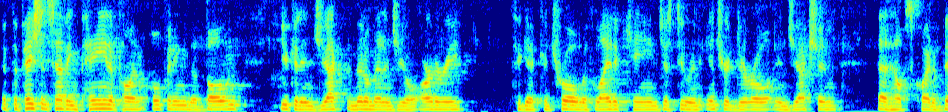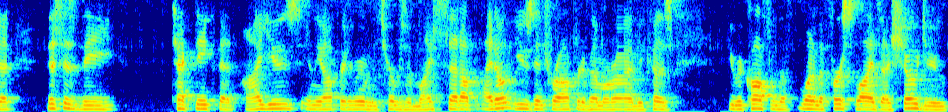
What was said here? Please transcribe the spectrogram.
If the patient's having pain upon opening the bone, you can inject the middle meningeal artery to get control with lidocaine. Just do an intradural injection. That helps quite a bit. This is the technique that I use in the operating room in terms of my setup. I don't use intraoperative MRI because you recall from the one of the first slides I showed you,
